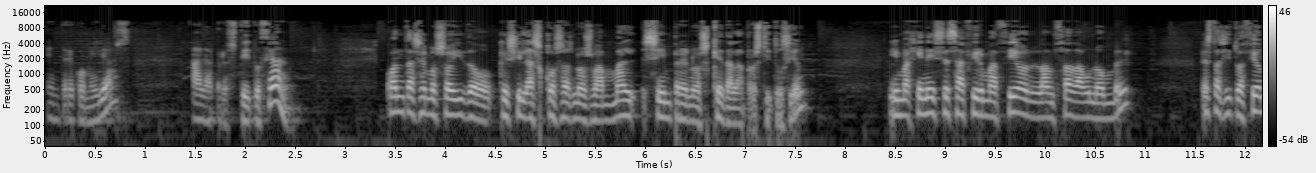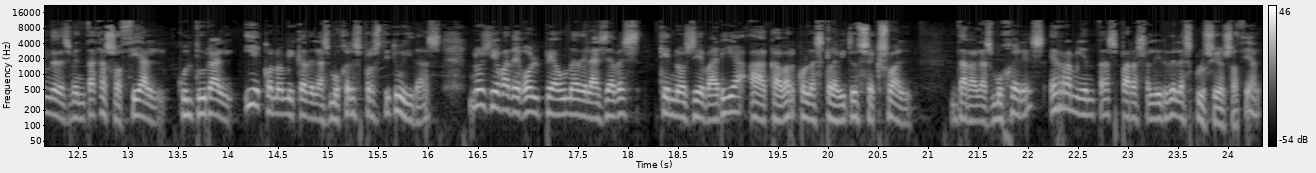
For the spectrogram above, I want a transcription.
entre comillas, a la prostitución. ¿Cuántas hemos oído que si las cosas nos van mal siempre nos queda la prostitución? ¿Imagináis esa afirmación lanzada a un hombre? Esta situación de desventaja social, cultural y económica de las mujeres prostituidas nos lleva de golpe a una de las llaves que nos llevaría a acabar con la esclavitud sexual, dar a las mujeres herramientas para salir de la exclusión social.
